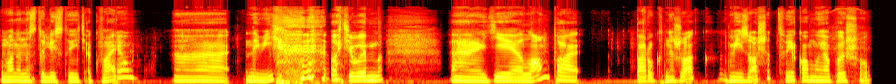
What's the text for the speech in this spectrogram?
У мене на столі стоїть акваріум, е, не мій, очевидно. Е, Є лампа, пару книжок, мій зошит, в якому я пишу,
